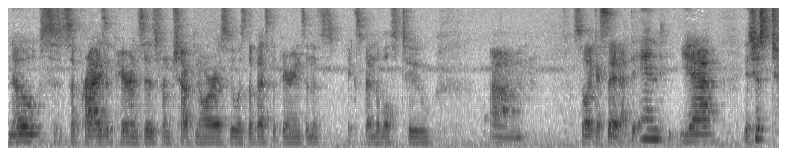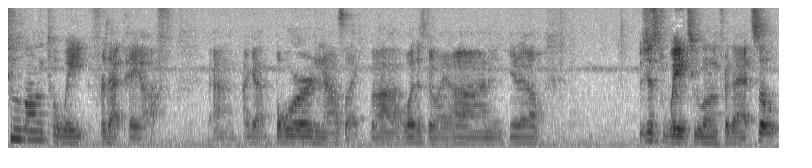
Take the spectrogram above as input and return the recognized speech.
No su- surprise appearances from Chuck Norris, who was the best appearance in this Expendables two. Um, so, like I said, at the end, yeah, it's just too long to wait for that payoff. Um, I got bored and I was like, ah, what is going on? And, you know, it's just way too long for that. So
